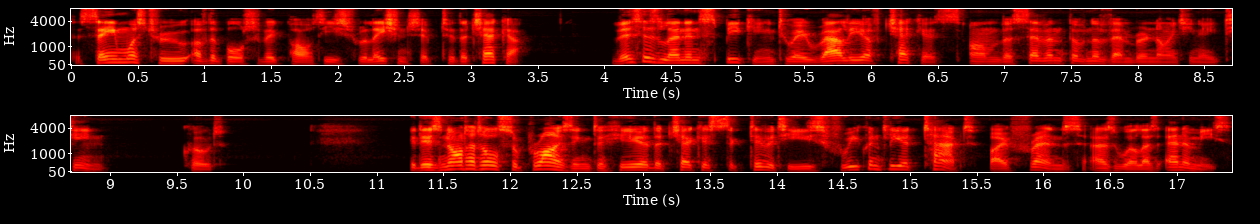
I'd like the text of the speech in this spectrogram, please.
The same was true of the Bolshevik Party's relationship to the Cheka. This is Lenin speaking to a rally of Chekists on the 7th of November 1918. Quote, it is not at all surprising to hear the Chekist activities frequently attacked by friends as well as enemies.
